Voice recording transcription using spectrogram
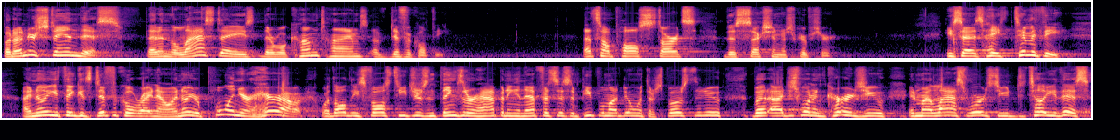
But understand this, that in the last days there will come times of difficulty. That's how Paul starts this section of Scripture. He says, Hey, Timothy, I know you think it's difficult right now. I know you're pulling your hair out with all these false teachers and things that are happening in Ephesus and people not doing what they're supposed to do. But I just want to encourage you in my last words to you to tell you this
